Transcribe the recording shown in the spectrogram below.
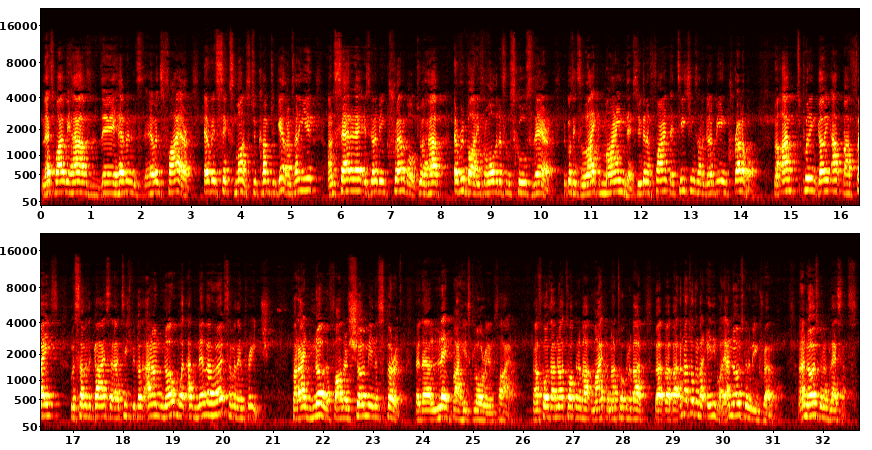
That's why we have the heavens, heavens fire every six months to come together. I'm telling you, on Saturday it's going to be incredible to have everybody from all the different schools there because it's like-minded. So you're going to find the teachings are going to be incredible. Now I'm putting going up by faith with some of the guys that I teach because I don't know what I've never heard some of them preach. But I know the Father has shown me in the Spirit that they are led by His glory and fire. Now, of course, I'm not talking about Mike. I'm not talking about, but, but, but I'm not talking about anybody. I know it's going to be incredible. I know it's going to bless us.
